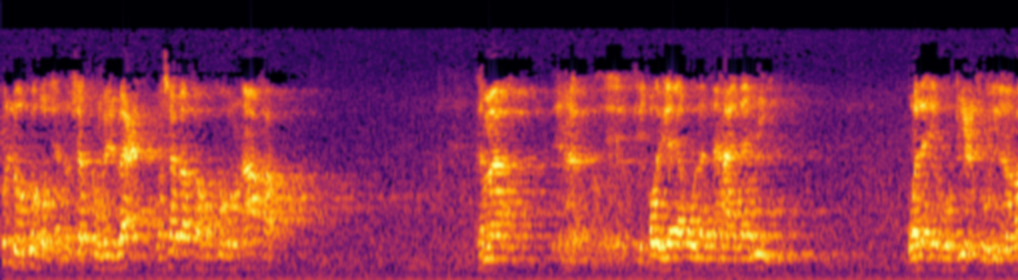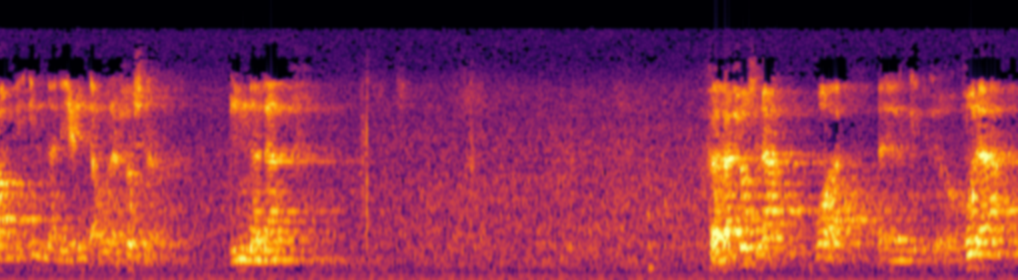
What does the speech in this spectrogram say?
كله كفر لأنه شك في البعث وسبقه كفر آخر. كما في قوله لا يقول أن هذا لي ولئن رجعت إلى ربي إن لي عنده للحسنى. إن لا. فالحسنى هنا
